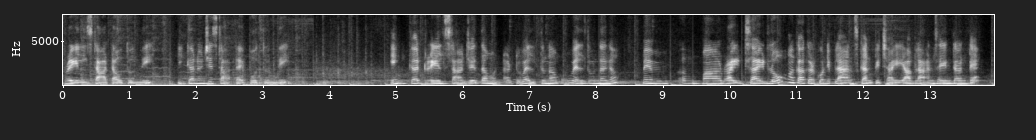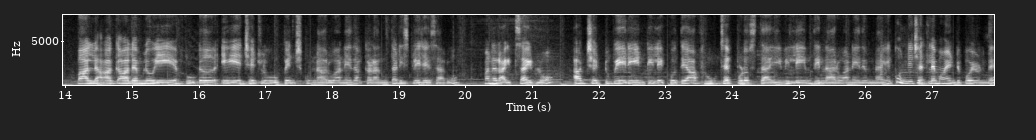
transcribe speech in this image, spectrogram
ట్రైల్ స్టార్ట్ అవుతుంది. ఇక్కడ నుంచి స్టార్ట్ అయిపోతుంది. ఇంకా ట్రైల్ స్టార్ట్ చేద్దాం అన్నట్టు వెళ్తున్నాము. వెళ్తుండగా మేము uh, మా రైట్ సైడ్‌లో మాకు అక్కడ కొన్ని ప్లాన్స్ కనిపించాయి. ఆ ప్లాన్స్ ఏంటంటే వాళ్ళ ఆ కాలంలో ఏ ఏ ఫుడ్, ఏ ఏ చెట్లు పెంచుకున్నారు అనేది అక్కడంతా డిస్‌ప్లే చేశారు. మన రైట్ సైడ్‌లో. ఆ చెట్టు పేరేంటి? లేకపోతే ఆ ఫ్రూట్స్ ఎప్పుడొస్తాయి? వీళ్ళు ఏం తిన్నారు? అనేది ఉన్నాయి. కొన్ని చెట్లేమో ఎండిపోయి ఉండే.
